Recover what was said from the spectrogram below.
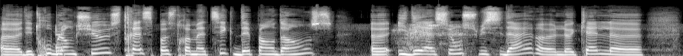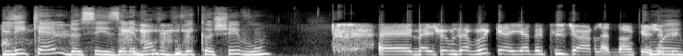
des troubles anxieux, stress post-traumatique, dépendance, idéation suicidaire. lequel, lesquels de ces éléments vous pouvez cocher, vous? ben, je vais vous avouer qu'il y en a plusieurs là-dedans que je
